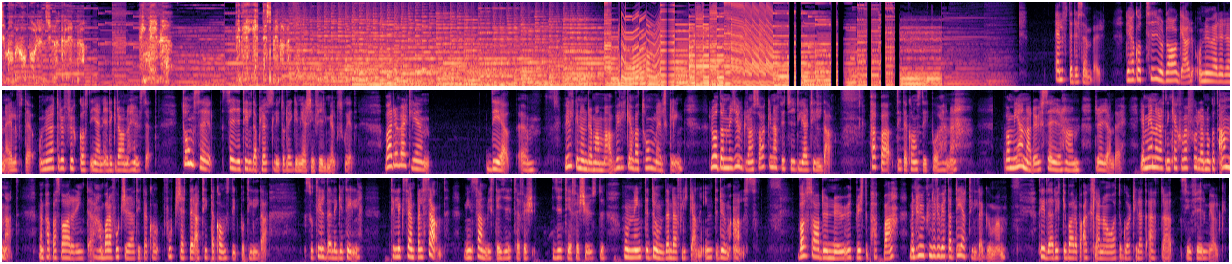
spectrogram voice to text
Simon Bysjöpoddens julkalender. Häng med nu! Det blir jättespännande! Elfte december. Det har gått tio dagar och nu är det den elfte och nu äter du frukost igen i det gröna huset. Tom säger, säger Tilda plötsligt och lägger ner sin filmjölkssked. Var den verkligen det? Um, vilken undrar mamma? Vilken var Tom älskling? Lådan med julgransakerna förtydligar Tilda. Pappa tittar konstigt på henne. Vad menar du? säger han dröjande. Jag menar att ni kanske var fulla av något annat. Men pappa svarar inte. Han bara fortsätter att titta, fortsätter att titta konstigt på Tilda. Så Tilda lägger till. Till exempel sand. Min sandviska JT, för, JT förtjust. Hon är inte dum den där flickan. Inte dum alls. Vad sa du nu? utbrister pappa. Men hur kunde du veta det Tilda gumman? Tilda rycker bara på axlarna och återgår till att äta sin filmjölk.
